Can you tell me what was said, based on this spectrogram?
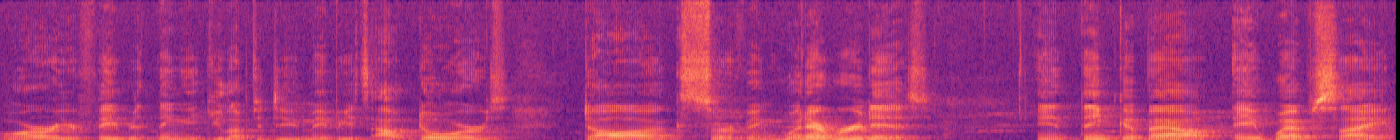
or your favorite thing that you love to do. Maybe it's outdoors, dogs, surfing, whatever it is. And think about a website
